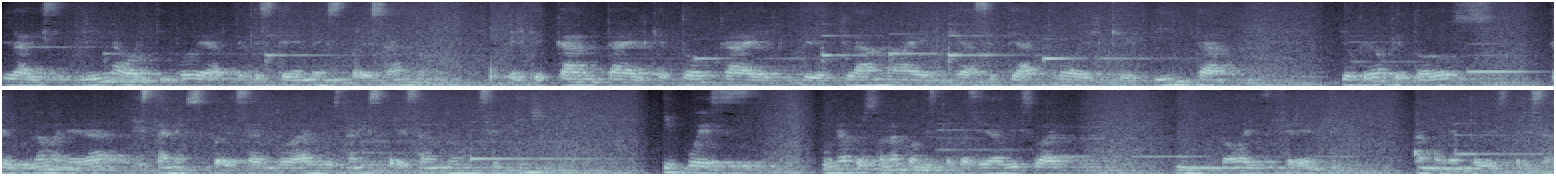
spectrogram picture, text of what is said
la disciplina o el tipo de arte que estén expresando. El que canta, el que toca, el que declama, el que hace teatro, el que pinta. Yo creo que todos de alguna manera están expresando algo, están expresando un sentir. Y pues una persona con discapacidad visual no es diferente al momento de expresar.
